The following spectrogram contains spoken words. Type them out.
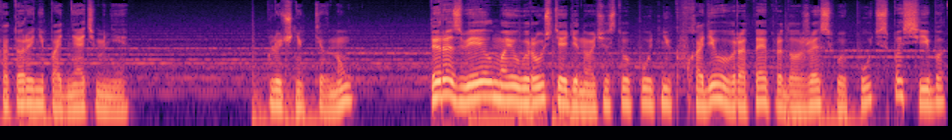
который не поднять мне». Ключник кивнул. «Ты развеял мою грусть и одиночество, путник. Входи во врата и продолжай свой путь. Спасибо».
